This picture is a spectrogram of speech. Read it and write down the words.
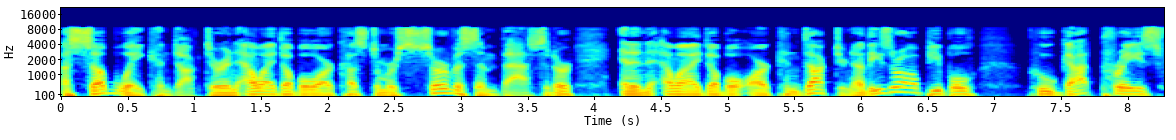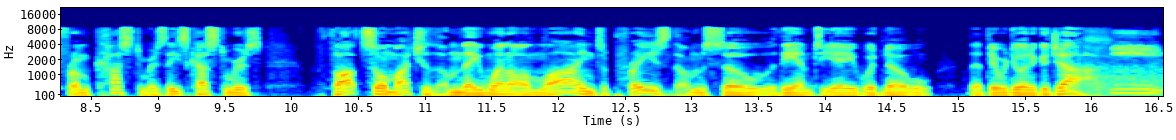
a subway conductor, an LIRR customer service ambassador, and an LIRR conductor. Now, these are all people who got praise from customers. These customers thought so much of them, they went online to praise them so the MTA would know that they were doing a good job. He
